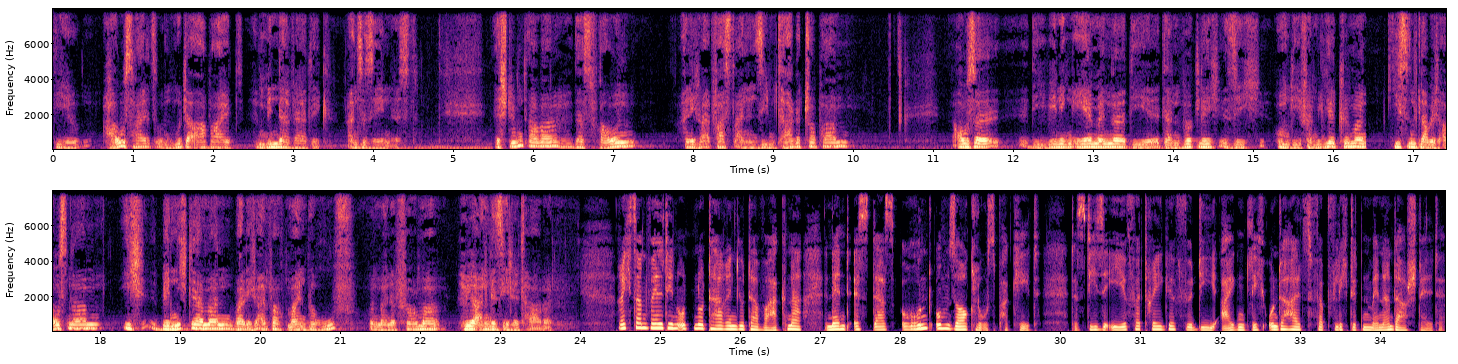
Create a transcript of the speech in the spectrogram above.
die Haushalts- und Mutterarbeit minderwertig anzusehen ist. Es stimmt aber, dass Frauen eigentlich fast einen Sieben-Tage-Job haben, außer die wenigen Ehemänner, die dann wirklich sich um die Familie kümmern. Dies sind, glaube ich, Ausnahmen. Ich bin nicht der Mann, weil ich einfach meinen Beruf und meine Firma höher angesiedelt habe. Rechtsanwältin und Notarin Jutta Wagner nennt es das rundum sorglos Paket, das diese Eheverträge für die eigentlich unterhaltsverpflichteten Männer darstellte.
